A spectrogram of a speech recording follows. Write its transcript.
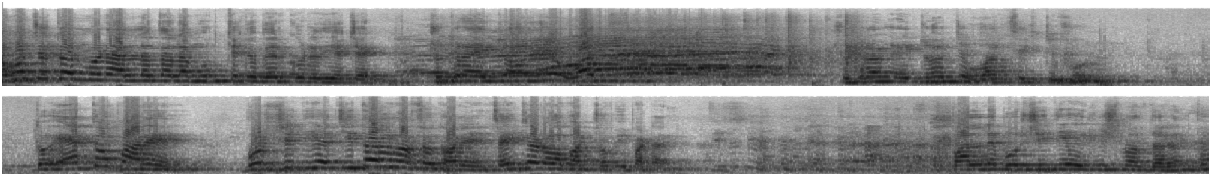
অবচেতন মনে আল্লাহ তালা মুখ থেকে বের করে দিয়েছেন। সুতরাং এইটা হচ্ছে ওয়ান সুতরাং এইটা হচ্ছে ওয়ান সিক্সটি ফোর। তো এত পারেন, বর্ষি দিয়ে চিতল মাছও ধরেন, সেইটারও আবার ছবি পাঠান। পারলে বর্ষি দিয়ে ইলিশ মাছ ধরেন তো।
